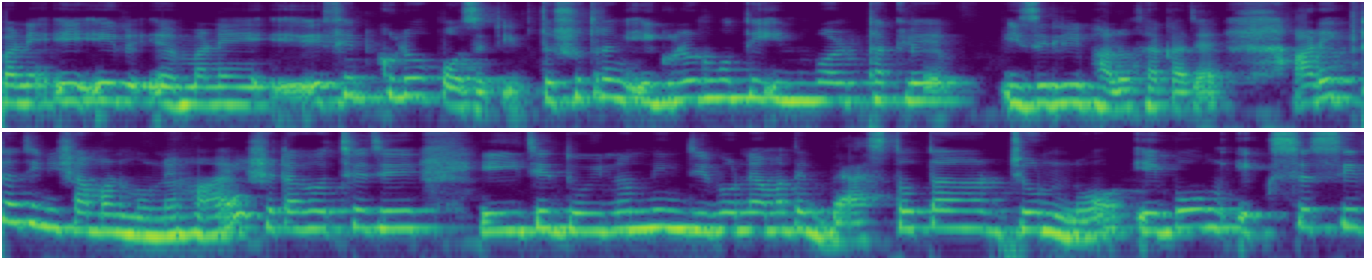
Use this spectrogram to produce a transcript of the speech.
মানে এর মানে এফেক্টগুলো পজিটিভ তো সুতরাং এগুলোর মধ্যে ইনভলভ থাকলে ইজিলি ভালো থাকা যায়। আরেকটা জিনিস আমার মনে হয়, সেটা হচ্ছে যে এই যে দৈনন্দিন জীবনে আমাদের ব্যস্ততার জন্য এবং এক্সেসিভ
